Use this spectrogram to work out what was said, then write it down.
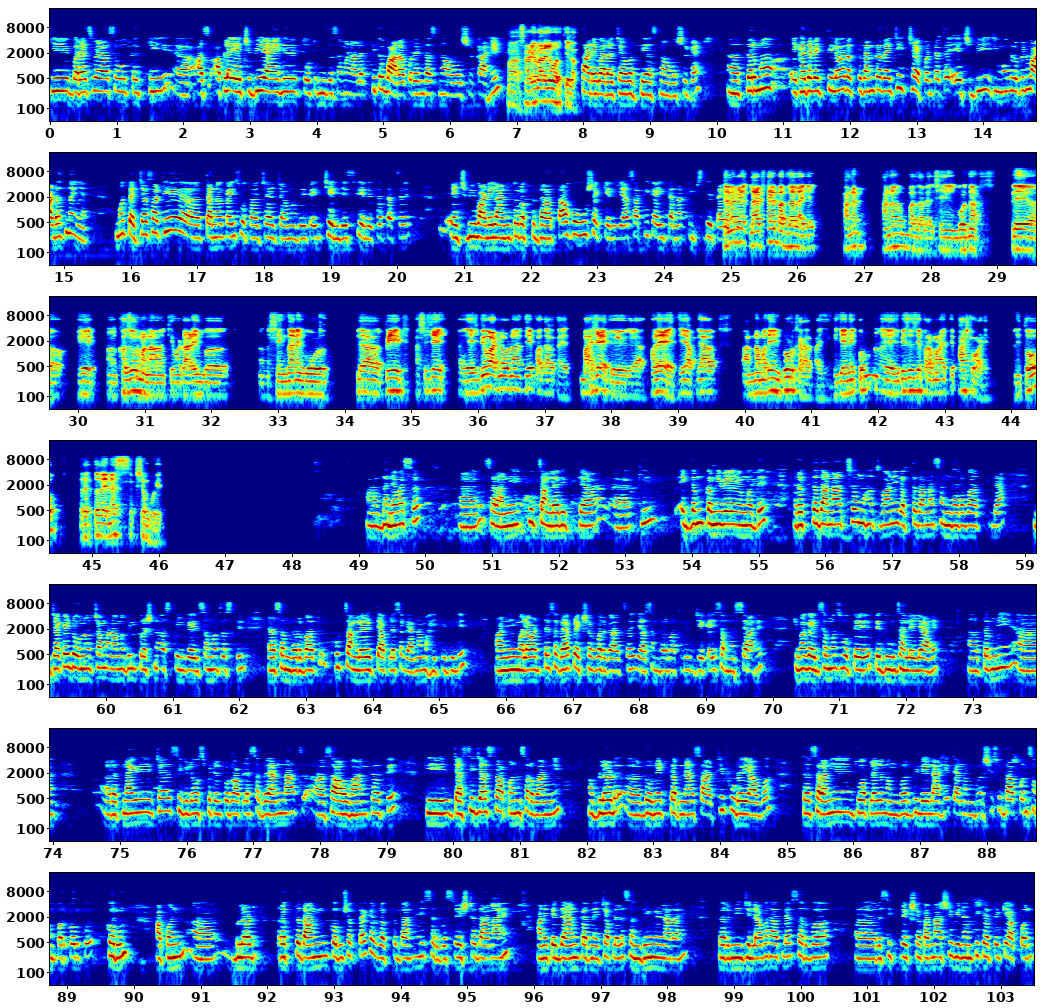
की बऱ्याच वेळा असं होतं की आपला एच बी आहे तो तुम्ही जसं म्हणालात की तो बारापर्यंत असणं आवश्यक आहे. साडेबाराच्या वरती साडेबाराच्या वरती असणं आवश्यक आहे. तर मग एखाद्या व्यक्तीला रक्तदान करायची इच्छा आहे पण त्याचं एच बी हिमोग्लोबिन वाढत नाही आहे मग त्याच्यासाठी त्यानं काही स्वतःच्या ह्याच्यामध्ये काही चेंजेस केले तर त्याचे एच बी वाढेल आणि तो रक्तदाता होऊ शकेल यासाठी काही त्यांना टिप्स देता त्यांना येतील लाईफस्टाईल बदलायला लागेल. खाणं खाणं बदलावं लागेल. गोड ना आपले अं, हे अं, खजूर म्हणा किंवा डाळिंब अं, शेंगदाणे गोड आपल्या बीट असे जे एच बी वाढवणारे पदार्थ आहेत भाज्या आहेत वेगवेगळ्या फळे आहेत हे आपल्या अन्नामध्ये इन्क्लूड करायला पाहिजे की जेणेकरून एचबीचं जे प्रमाण आहे ते फास्ट वाढेल आणि तो रक्त देण्यास सक्षम होईल. धन्यवाद सर सरांनी खूप चांगल्यारीत्या की एकदम कमी वेळेमध्ये रक्तदानाचं महत्त्व आणि रक्तदानासंदर्भातल्या ज्या काही डोनरच्या मनामधील प्रश्न असतील गैरसमज असतील या संदर्भात खूप चांगल्यारीत्या आपल्या सगळ्यांना माहिती दिली. आणि मला वाटतं सगळ्या प्रेक्षक वर्गाचं या संदर्भातली जे काही समस्या आहेत किंवा गैरसमज होते ते दूर झालेले आहे तर मी रत्नागिरीच्या सिव्हिल हॉस्पिटलकडून आपल्या सगळ्यांनाच असं आव्हान करते की जास्तीत जास्त आपण सर्वांनी ब्लड डोनेट करण्यासाठी पुढे यावं. तर सरांनी जो आपल्याला नंबर दिलेला आहे त्या नंबरशी सुद्धा आपण संपर्क करू- करून आपण ब्लड रक्तदान करू शकताय कारण रक्तदान हे सर्वश्रेष्ठ दान आहे आणि ते दान करण्याची आपल्याला संधी मिळणार आहे. तर मी जिल्हाभरातल्या सर्व रसिक प्रेक्षकांना अशी विनंती करते की आपण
